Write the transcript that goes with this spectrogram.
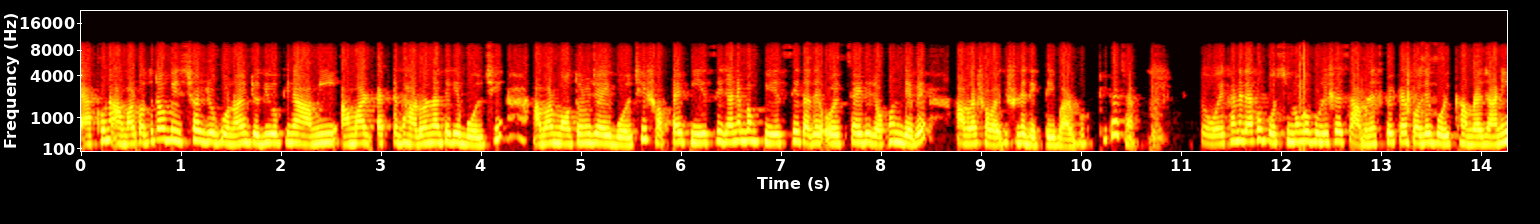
এখন আমার কতটাও বিশ্বাসযোগ্য নয়। যদিও কিনা আমি আমার একটা ধারণা থেকে বলছি, আমার মত অনুযায়ী বলছি, সবটাই পিএসসি জানে এবং পিএসসি তাদের ওয়েবসাইটে যখন দেবে, আমরা সবাই তো সেটা দেখতেই পারব। ঠিক আছে? তো এখানে দেখো পশ্চিমবঙ্গ পুলিশের সাব ইন্সপেক্টর পদের পরীক্ষা আমরা জানি।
